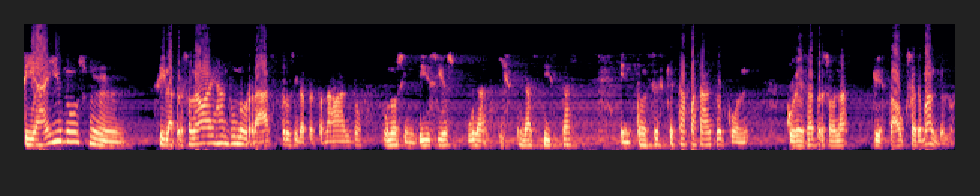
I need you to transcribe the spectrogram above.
si hay unos, mm, si la persona va dejando unos rastros, si la persona va dando unos indicios, una, unas pistas, entonces, ¿qué está pasando con, con esa persona que está observándolo?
